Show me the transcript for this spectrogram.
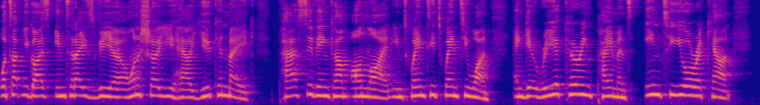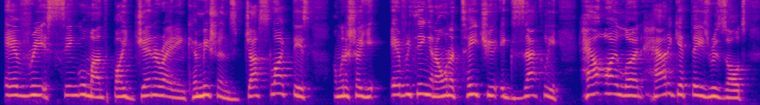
What's up you guys? In today's video, I want to show you how you can make passive income online in 2021 and get reoccurring payments into your account every single month by generating commissions just like this. I'm going to show you everything and I want to teach you exactly how I learned how to get these results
